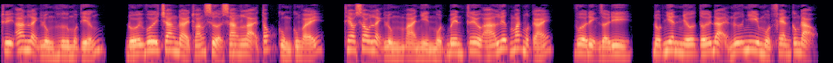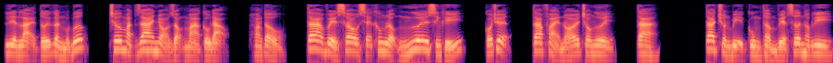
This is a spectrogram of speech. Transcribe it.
Thụy An lạnh lùng hư một tiếng, đối với trang đài thoáng sửa sang lại tóc cùng cung váy, theo sau lạnh lùng mà nhìn một bên theo á liếc mắt một cái, vừa định rời đi, đột nhiên nhớ tới đại nữ nhi một phen công đạo, liền lại tới gần một bước, trơ mặt ra nhỏ giọng mà cầu đạo, hoàng tẩu, ta về sau sẽ không lộng ngươi sinh khí, có chuyện, ta phải nói cho ngươi, ta, ta chuẩn bị cùng thẩm Việt Sơn hợp ly,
